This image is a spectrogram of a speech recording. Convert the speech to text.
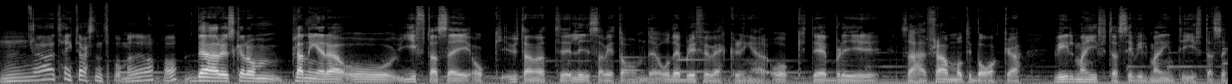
Mm, ja, jag tänkte faktiskt inte på men ja. ja. Där ska de planera och gifta sig och utan att Lisa vet om det och det blir förvecklingar och det blir så här fram och tillbaka. Vill man gifta sig, vill man inte gifta sig?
